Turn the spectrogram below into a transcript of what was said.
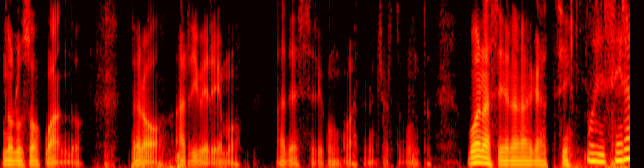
non lo so quando, però arriveremo ad essere con quattro a un certo punto. Buonasera ragazzi. Buonasera.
